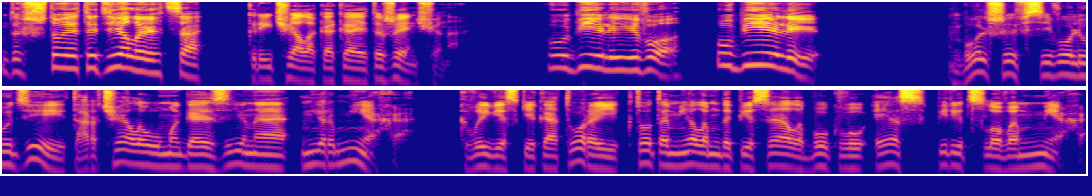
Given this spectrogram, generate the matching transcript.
«Да что это делается?» — кричала какая-то женщина. «Убили его! Убили!» Больше всего людей торчало у магазина «Мир меха», к вывеске которой кто-то мелом дописал букву «С» перед словом «меха».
